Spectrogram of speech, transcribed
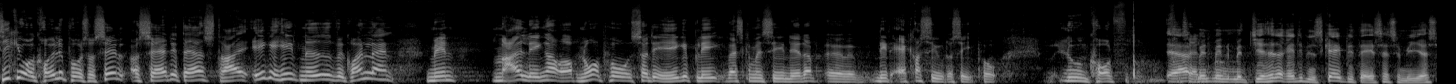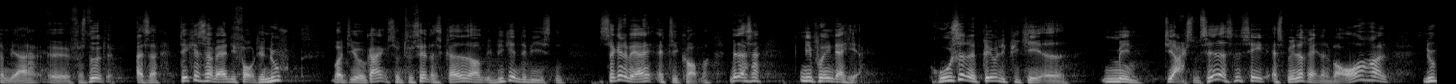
De gjorde krølle på sig selv og satte deres streg ikke helt nede ved Grønland, men meget længere op nordpå, så det ikke blev, hvad skal man sige, netop øh, lidt aggressivt at se på. Nu en kort Ja, men, men, men de havde rigtig videnskabelige data til mere, som jeg øh, forstod det. Altså, det kan så være, at de får det nu, hvor de er jo i gang, som du selv har skrevet om i weekendavisen. Så kan det være, at de kommer. Men altså, min pointe er her. Russerne blev lidt pikeret, men de accepterede sådan set, at spillereglerne var overholdt. Nu,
